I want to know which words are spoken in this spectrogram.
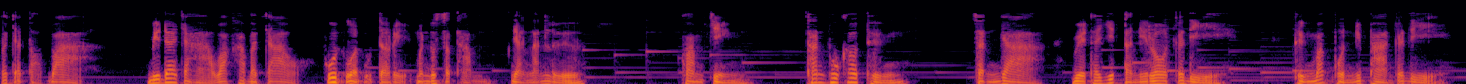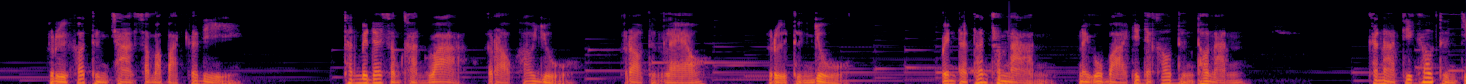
ก็จะตอบว่า มิได้จะหาว่าข้าพเจ้า พูดอวดอุตริมนุสธรรมอย่างนั้นหรือ ความจริง ท่านผู้เข้าถึง สัญญาเวทยิตานิโรธก็ดี ถึงมรรคผลนิพพานก็ดี หรือเข้าถึงฌานสมบัติก็ดี ท่านไม่ได้สำคัญว่าเราเข้าอยู่ เราถึงแล้ว หรือถึงอยู่ เป็นแต่ท่านชำนาญในอุบายที่จะเข้าถึงเท่านั้น ขนาดที่เข้าถึงจ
